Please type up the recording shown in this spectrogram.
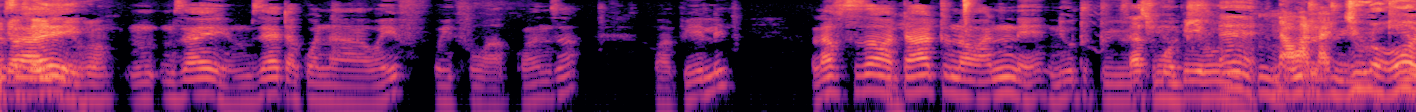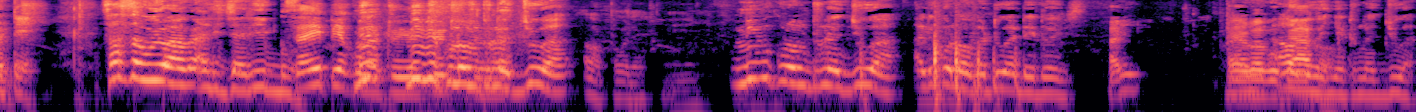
Mzae hivyo. m- mzae mzae atakuwa na wife wife wa kwanza wa pili. Alafu sasa watatu na wanne ni utu tu Sasa tumwambie huyu. eh, na wanajua wote. Sasa huyo alijaribu. Pia kuna mimi kuna mtu najua. Oh, mimi kuna mtu najua. Alikuwa na over 200 wives Eh, ni- wenye tunajua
